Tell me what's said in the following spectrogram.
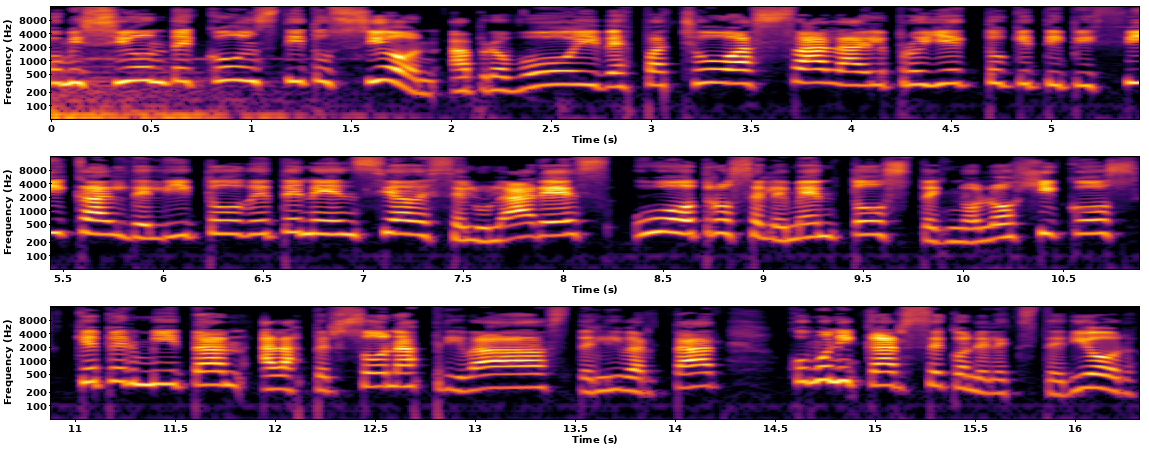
Comisión de Constitución aprobó y despachó a sala el proyecto que tipifica el delito de tenencia de celulares u otros elementos tecnológicos que permitan a las personas privadas de libertad comunicarse con el exterior.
